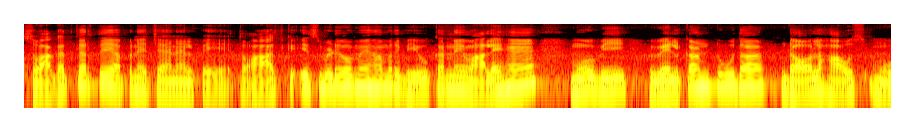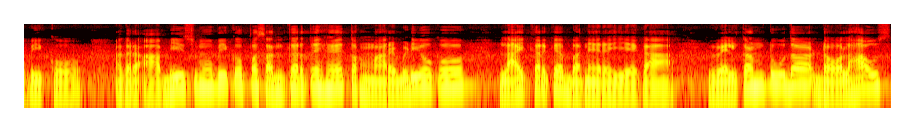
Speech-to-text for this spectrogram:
स्वागत करते हैं अपने चैनल पे। तो आज के इस वीडियो में हम रिव्यू करने वाले हैं movie welcome to the doll house movie को। अगर आप भी इस मूवी को पसंद करते हैं तो हमारे वीडियो को लाइक करके बने रहिएगा। Welcome to the doll house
